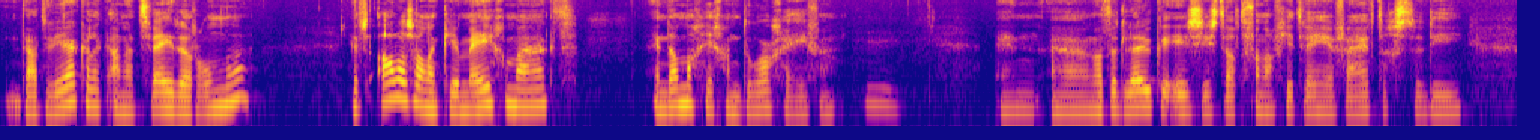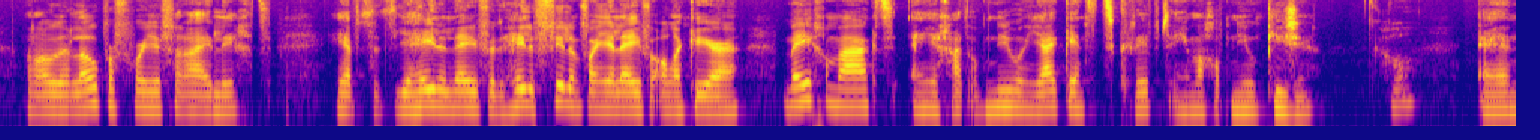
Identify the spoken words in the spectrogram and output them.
daadwerkelijk aan de tweede ronde. Je hebt alles al een keer meegemaakt. En dan mag je gaan doorgeven. Hmm. En uh, wat het leuke is, is dat vanaf je 52ste die rode loper voor je vrij ligt. Je hebt het je hele leven, de hele film van je leven al een keer meegemaakt. En je gaat opnieuw en jij kent het script en je mag opnieuw kiezen. Goh. En,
